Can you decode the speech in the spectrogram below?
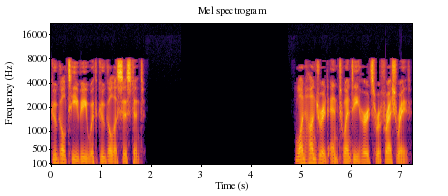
Google TV with Google Assistant. 120 Hz refresh rate.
